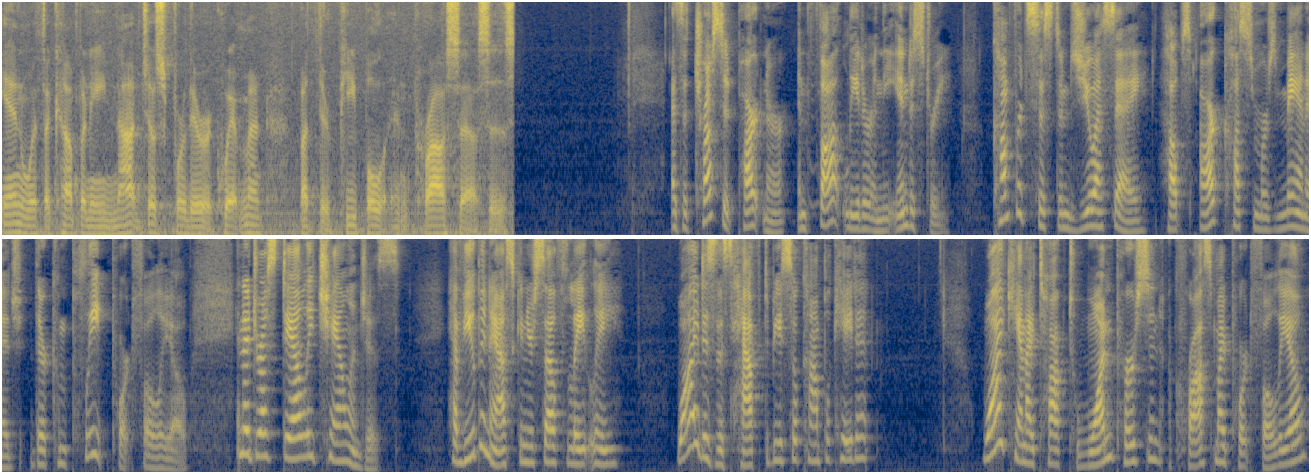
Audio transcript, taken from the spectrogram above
in with a company, not just for their equipment, but their people and processes. As a trusted partner and thought leader in the industry, Comfort Systems USA helps our customers manage their complete portfolio and address daily challenges. Have you been asking yourself lately, why does this have to be so complicated? Why can't I talk to one person across my portfolio?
